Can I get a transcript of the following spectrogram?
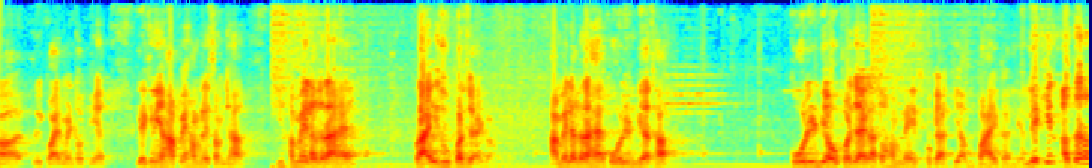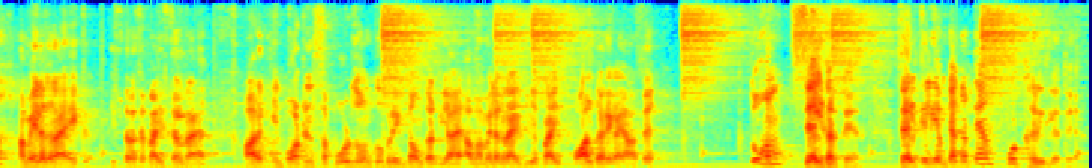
रिक्वायरमेंट होती है। लेकिन यहाँ पे हमने समझा कि हमें लग रहा है प्राइस ऊपर जाएगा। हमें लग रहा है कोल इंडिया था। कोल इंडिया ऊपर जाएगा तो हमने इसको क्या किया? बाय कर लिया। लेकिन अगर हमें लग रहा है एक इस तरह से प्राइस चल रहा है और एक इंपॉर्टेंट सपोर्ट जोन को ब्रेक डाउन कर दिया है, अब हमें लग रहा है कि ये प्राइस फॉल करेगा यहाँ से तो हम सेल करते हैं। सेल के लिए हम क्या करते हैं? हम पुट खरीद लेते हैं।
